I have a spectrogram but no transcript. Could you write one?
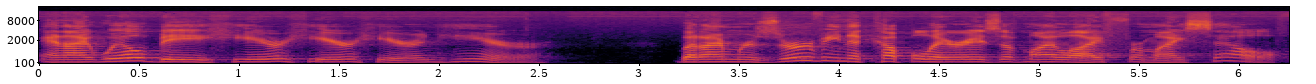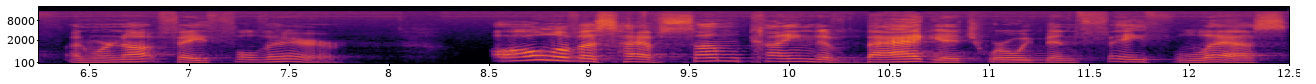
And I will be here, here, here, and here. But I'm reserving a couple areas of my life for myself. And we're not faithful there all of us have some kind of baggage where we've been faithless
